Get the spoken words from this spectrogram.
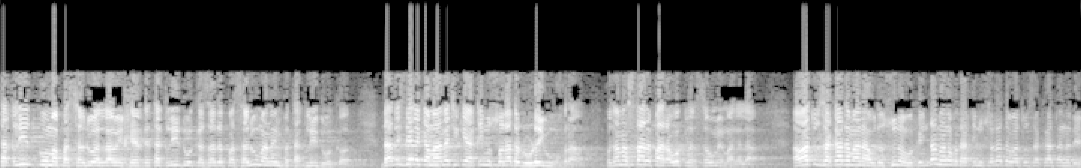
تقلید کومه فصلو الله وی خیر ده تقلید وکړه زه د فصلو معنی په تقلید وکړه دا د دې لکه معنی چې کې اقیم الصلاه ډوړی وخره خو زما ستاره پاره وکړه سومه منله او اتو زکات معنا او د سونه وکین دا معنا خدای قیم الصلاه او اتو زکات نه دی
